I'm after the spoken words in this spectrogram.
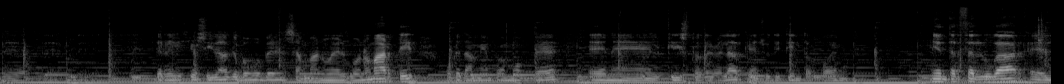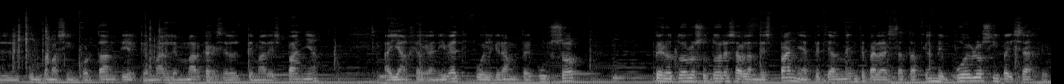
de, religiosidad que podemos ver en San Manuel Bueno Mártir o que también podemos ver en el Cristo de Velázquez en sus distintos poemas. Y en tercer lugar, el punto más importante y el que más les marca, que será el tema de España. Ahí Ángel Ganivet fue el gran precursor, pero todos los autores hablan de España, especialmente para la exaltación de pueblos y paisajes,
